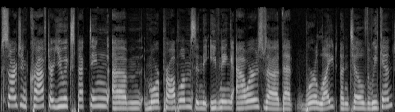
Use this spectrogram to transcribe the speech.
Sergeant Kraft, are you expecting um, more problems in the evening hours uh, that were light until the weekend?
